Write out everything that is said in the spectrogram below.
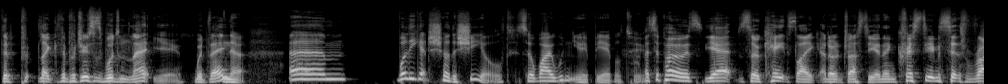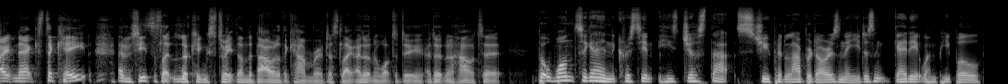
the like the producers wouldn't let you, would they? No. Um. Well, you get to show the shield, so why wouldn't you be able to? I suppose, yeah. So Kate's like, I don't trust you. And then Christian sits right next to Kate and she's just like looking straight down the barrel of the camera, just like, I don't know what to do. I don't know how to. But once again, Christian, he's just that stupid Labrador, isn't he? He doesn't get it when people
